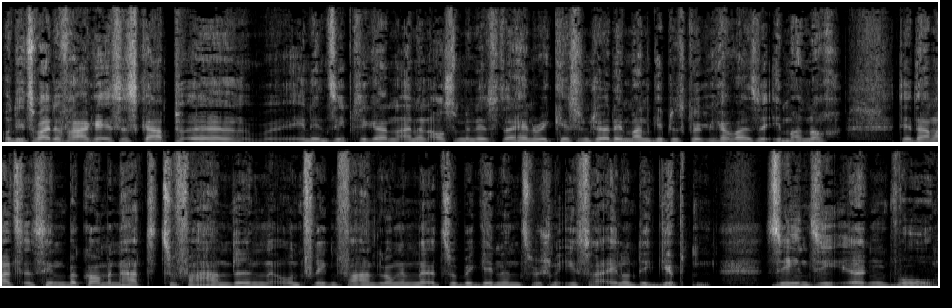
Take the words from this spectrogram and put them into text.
Und die zweite Frage ist, es gab äh, in den 70ern einen Außenminister, Henry Kissinger, den Mann gibt es glücklicherweise immer noch, der damals es hinbekommen hat, zu verhandeln und Friedensverhandlungen äh, zu beginnen zwischen Israel und Ägypten. Sehen Sie irgendwo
